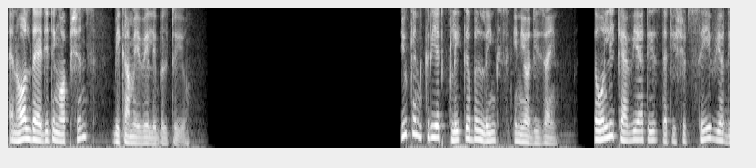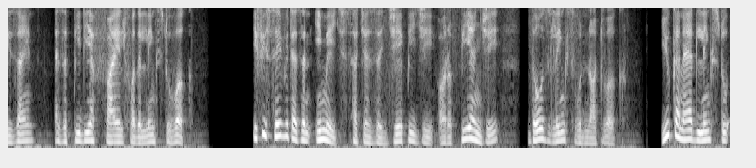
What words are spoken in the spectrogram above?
And all the editing options become available to you. You can create clickable links in your design. The only caveat is that you should save your design as a PDF file for the links to work. If you save it as an image such as a JPG or a PNG, those links would not work. You can add links to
